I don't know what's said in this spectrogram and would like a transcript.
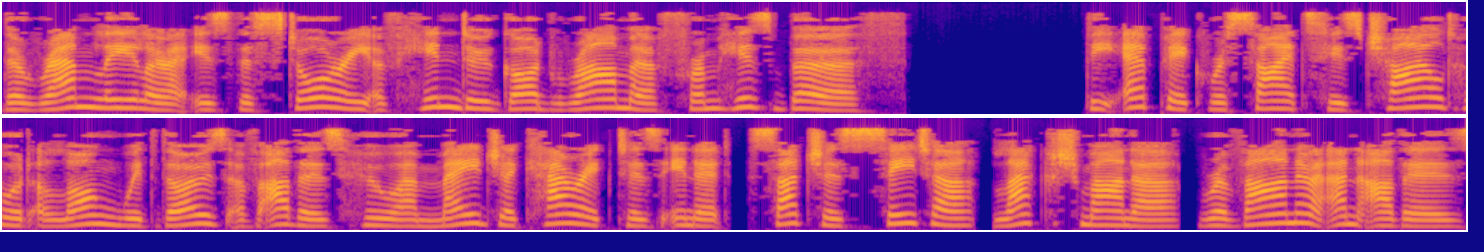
The Ramlila is the story of Hindu god Rama from his birth. The epic recites his childhood along with those of others who are major characters in it, such as Sita, Lakshmana, Ravana and others.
